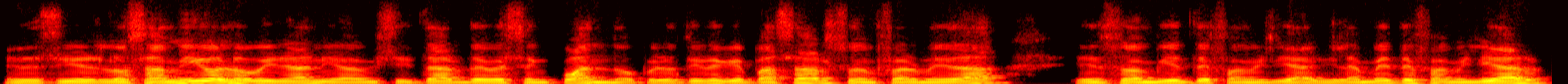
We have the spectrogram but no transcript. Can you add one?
Es decir, los amigos lo vienen a visitar de vez en cuando, pero tiene que pasar su enfermedad en su ambiente familiar. Y el ambiente familiar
